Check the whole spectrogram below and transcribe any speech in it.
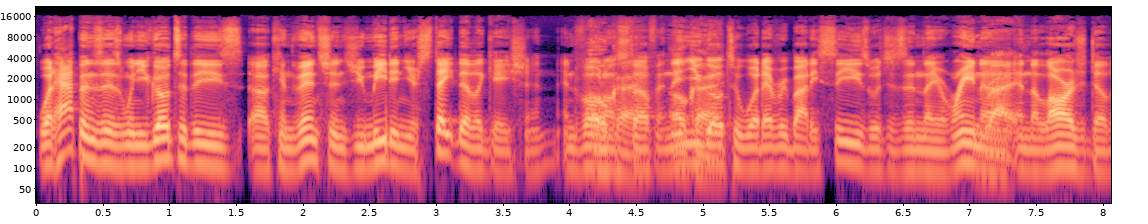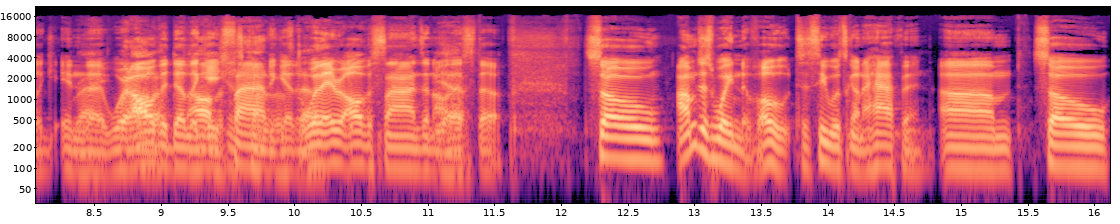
what happens is when you go to these uh, conventions, you meet in your state delegation and vote on stuff, and then you go to what everybody sees, which is in the arena Right. in the large delegate in Right. the where all all, the- the all the delegations come together, where they all the signs and all Yeah. that stuff. So I'm just waiting to vote to see what's going to happen. Um, so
